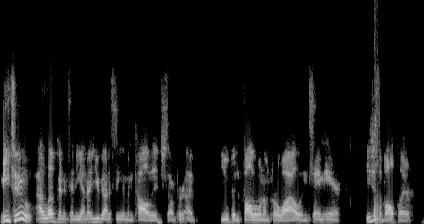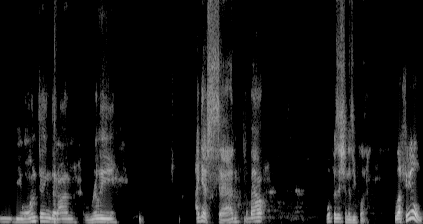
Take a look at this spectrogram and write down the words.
Me too. I love Benintendi. I know you got to see him in college, so I'm per- I've you've been following him for a while, and same here. He's just a ball player. The, the one thing that I'm really, I guess, sad about. What position does he play? Left field.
